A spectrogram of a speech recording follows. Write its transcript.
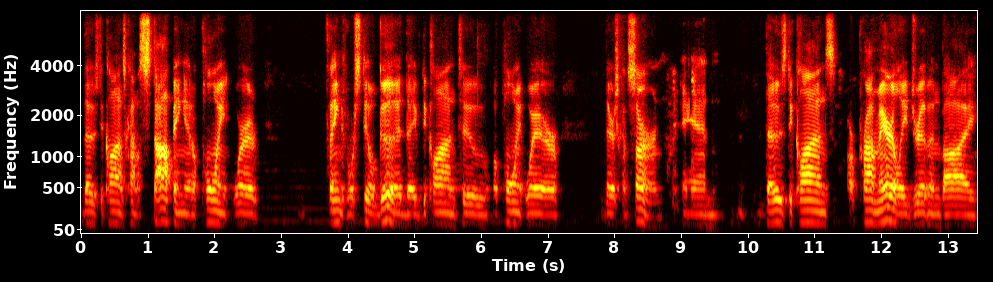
those declines kind of stopping at a point where things were still good, they've declined to a point where there's concern, and those declines are primarily driven by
